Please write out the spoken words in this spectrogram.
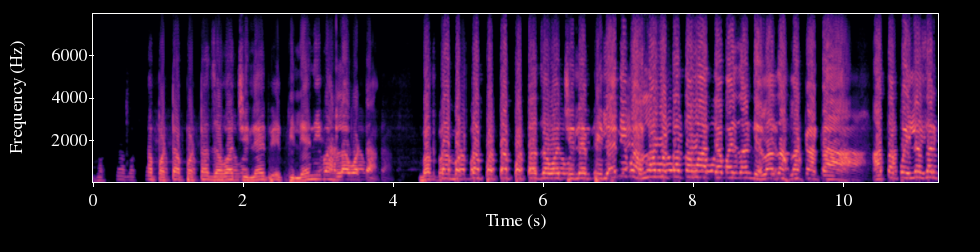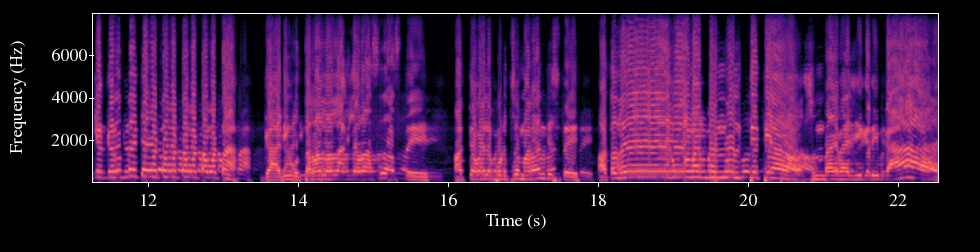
बघता पट्टा पट्टा जवा चिल्या पिल्यानी भरला वटा. बघता बघता पट्टा पट्टा जवा चिल्या पिल्यानी भरला वटा तवा त्या बाईचा ढेला झाला काटा आता पहिल्यासारख्या करत नाही त्या वटा वटा वटा वटा गाडी उतरायला लागल्यावर असं असते आत्याबाईला पुढचं मरण दिसते आता लय बोलते त्या. सुनबाई माझी गरीब गाय.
